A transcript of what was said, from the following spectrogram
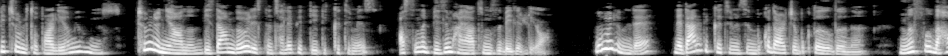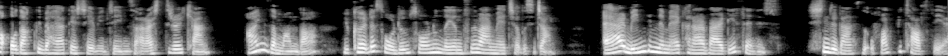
bir türlü toparlayamıyor muyuz? Tüm dünyanın bizden böylesine talep ettiği dikkatimiz aslında bizim hayatımızı belirliyor. Bu bölümde neden dikkatimizin bu kadar çabuk dağıldığını, nasıl daha odaklı bir hayat yaşayabileceğimizi araştırırken aynı zamanda yukarıda sorduğum sorunun da yanıtını vermeye çalışacağım. Eğer beni dinlemeye karar verdiyseniz şimdiden size ufak bir tavsiye.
